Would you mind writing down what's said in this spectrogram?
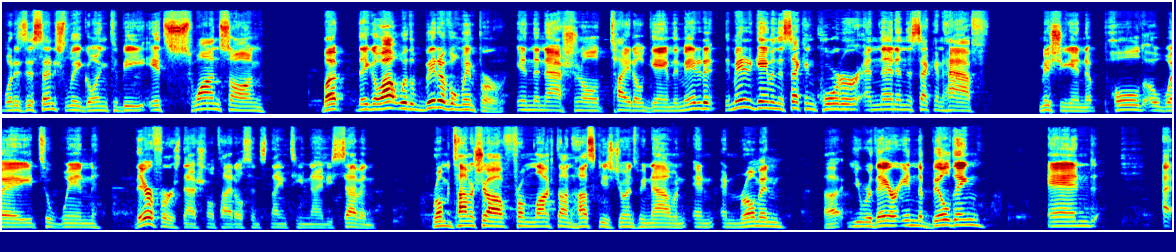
what is essentially going to be its swan song but they go out with a bit of a whimper in the national title game. They made it they made it a game in the second quarter and then in the second half Michigan pulled away to win their first national title since 1997. Roman Tomashoff from Locked On Huskies joins me now and and and Roman uh, you were there in the building and I,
